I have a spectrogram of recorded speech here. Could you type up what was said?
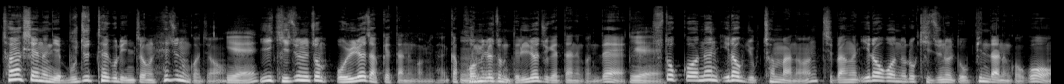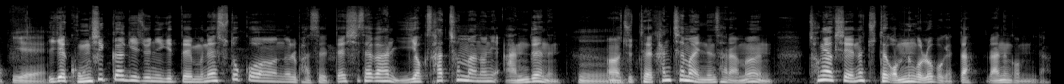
청약 시에는 이제 무주택으로 인정을 해 주는 거죠. 예. 이 기준을 좀 올려 잡겠다는 겁니다. 그러니까 범위를 음. 좀 늘려 주겠다는 건데 예. 수도권은 1억 6천만 원, 지방은 1억 원으로 기준을 높인다는 거고 예. 이게 공시가 기준이기 때문에 수도권을 봤을 때 시세가 한 2억 4천만 원이 안 되는 음. 어, 주택 한 채만 있는 사람은 청약시에는 주택 없는 걸로 보겠다라는 겁니다.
